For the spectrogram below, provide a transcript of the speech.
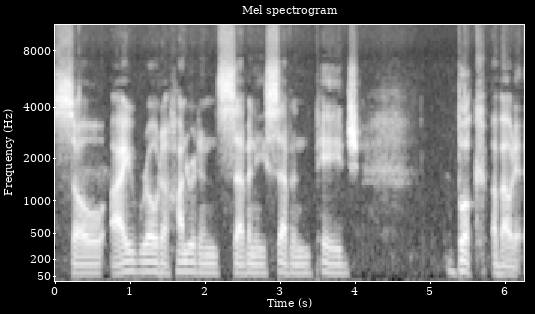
So I wrote a 177 page book about it.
